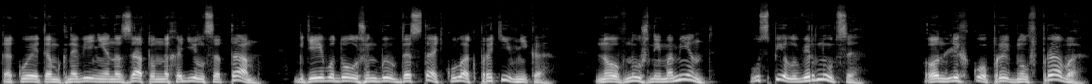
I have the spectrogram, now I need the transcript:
Какое-то мгновение назад он находился там, где его должен был достать кулак противника, но в нужный момент успел увернуться. Он легко прыгнул вправо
